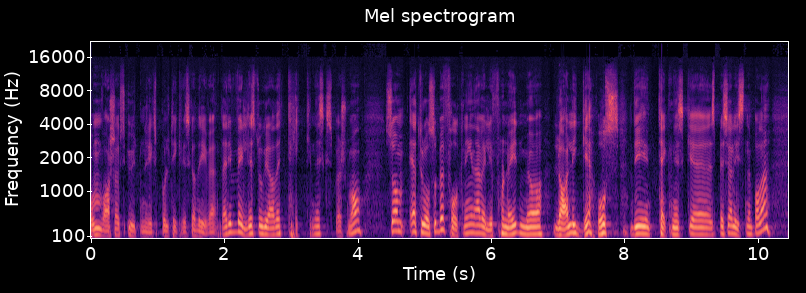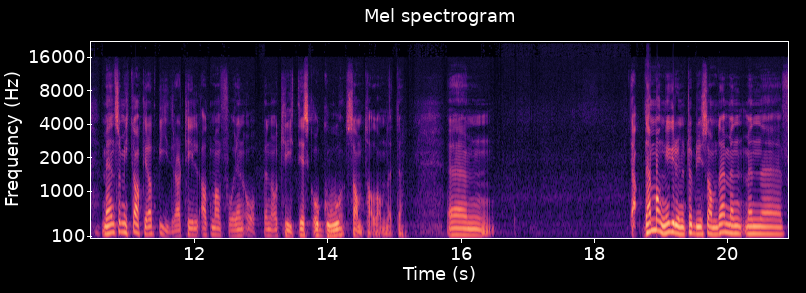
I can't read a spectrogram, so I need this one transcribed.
om hva slags utenrikspolitikk vi skal drive. Det er i veldig stor grad et teknisk spørsmål som jeg tror også befolkningen er veldig fornøyd med å la ligge hos de tekniske spesialistene på det, men som ikke akkurat bidrar til at man får en åpen og kritisk og god samtale om dette. Um, ja, Det er mange grunner til å bry seg om det, men, men, eh,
